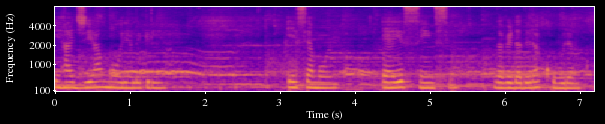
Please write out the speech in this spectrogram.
irradia amor e alegria. Esse amor é a essência da verdadeira cura.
